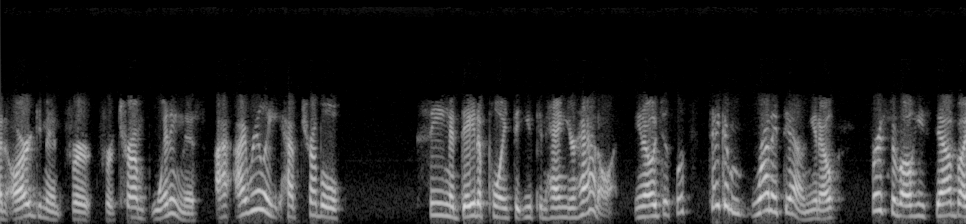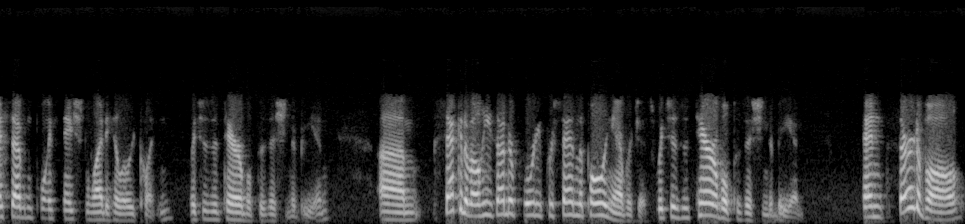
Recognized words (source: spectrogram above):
an argument for for Trump winning this, I, I really have trouble seeing a data point that you can hang your hat on. You know, just let's take him, run it down. You know, first of all, he's down by seven points nationwide to Hillary Clinton which is a terrible position to be in. Um, second of all, he's under 40% in the polling averages, which is a terrible position to be in. And third of all,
